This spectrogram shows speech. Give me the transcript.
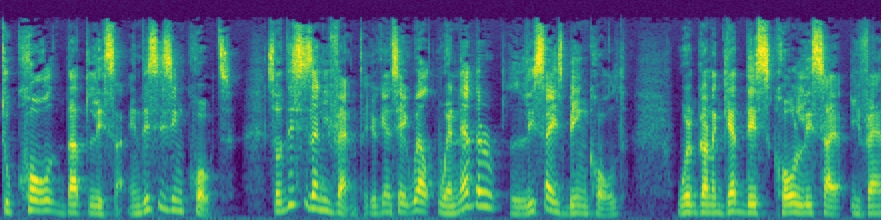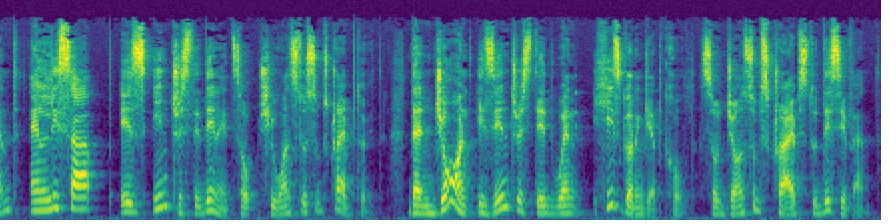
to call.lisa." And this is in quotes. So this is an event. You can say, well, whenever Lisa is being called, we're gonna get this call Lisa event, and Lisa is interested in it, so she wants to subscribe to it. Then John is interested when he's gonna get called, so John subscribes to this event.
